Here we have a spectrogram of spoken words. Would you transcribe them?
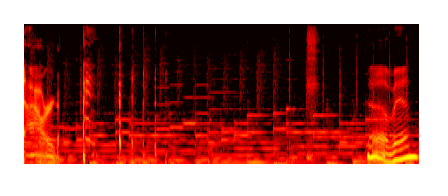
Ow. Oh, man.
